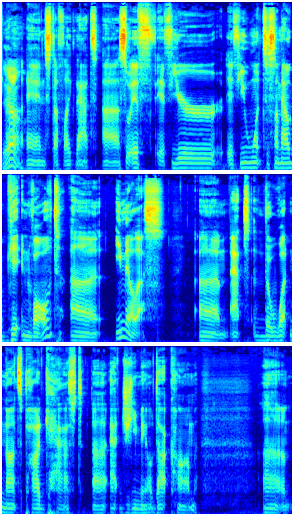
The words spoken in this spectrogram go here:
Yeah. uh, and stuff like that. Uh, so if if you're if you want to somehow get involved, uh, email us um, at the whatnauts podcast uh, at gmail.com. Um,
